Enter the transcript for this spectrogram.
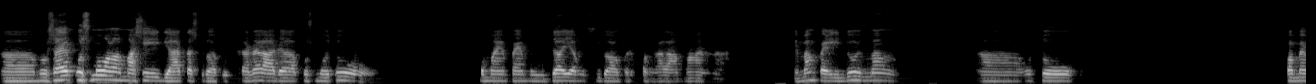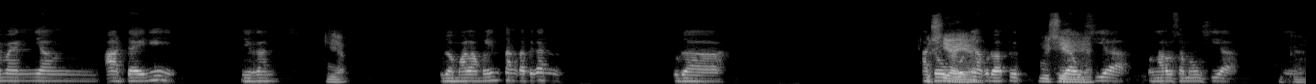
uh, menurut saya Kusmo masih di atas, Bro Karena ada Kusmo itu pemain-pemain muda yang sudah berpengalaman. Memang Pelindo memang uh, untuk pemain yang ada ini ya kan Iya. udah malam melintang tapi kan udah ada usia umurnya ya? udah usia, ya, usia pengaruh sama usia Ya.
